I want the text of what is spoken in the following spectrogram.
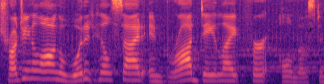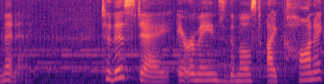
trudging along a wooded hillside in broad daylight for almost a minute. To this day, it remains the most iconic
